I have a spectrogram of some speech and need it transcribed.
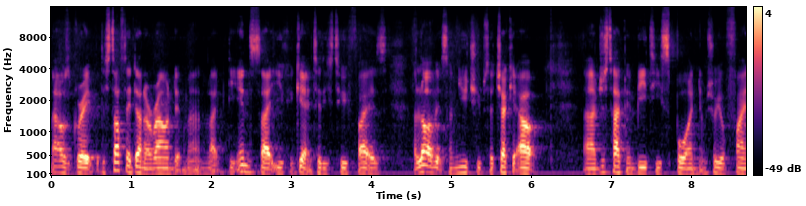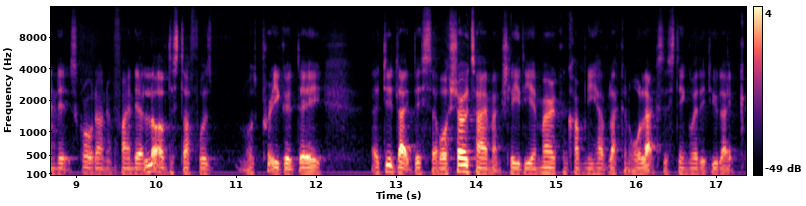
that was great. But the stuff they done around it, man, like the insight you could get into these two fighters, a lot of it's on YouTube, so check it out. Uh, just type in BT Sport, and I'm sure you'll find it. Scroll down and find it. A lot of the stuff was was pretty good. They uh, did like this, uh, well, Showtime actually, the American company have like an all access thing where they do like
